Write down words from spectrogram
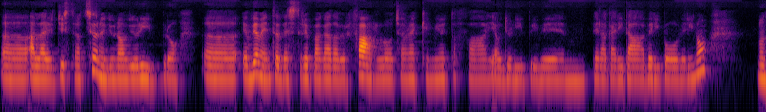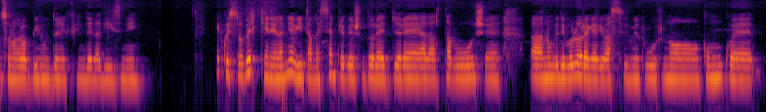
eh, alla registrazione di un audiolibro eh, e ovviamente ad essere pagata per farlo, cioè non è che mi metto a fare gli audiolibri per, per la carità, per i poveri, no? Non sono Robin Hood nel film della Disney. E questo perché nella mia vita mi è sempre piaciuto leggere ad alta voce, uh, non vedevo l'ora che arrivasse il mio turno comunque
